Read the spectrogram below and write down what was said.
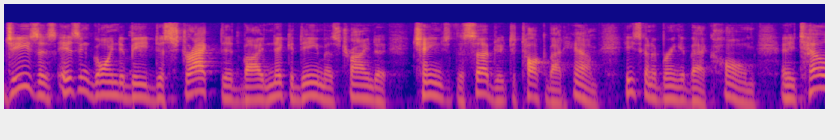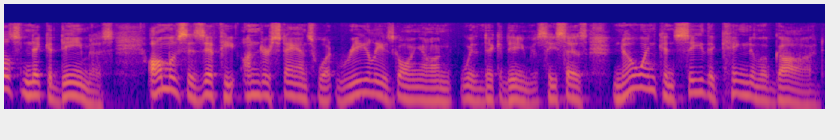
Jesus isn't going to be distracted by Nicodemus trying to change the subject to talk about him. He's going to bring it back home. And he tells Nicodemus, almost as if he understands what really is going on with Nicodemus. He says, No one can see the kingdom of God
